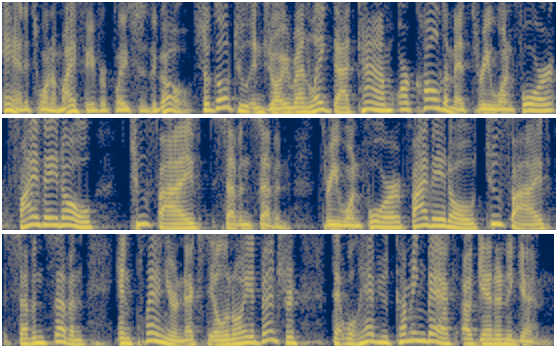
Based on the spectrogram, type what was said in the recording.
and it's one of my favorite places to go. So go to enjoyrendlake.com or call them at 314 580 2577. 314 580 2577 and plan your next Illinois adventure that will have you coming back again and again.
